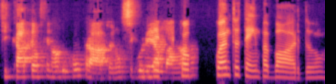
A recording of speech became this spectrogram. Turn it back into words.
ficar até o final do contrato. Eu não segurei a barra. Quanto tempo a bordo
